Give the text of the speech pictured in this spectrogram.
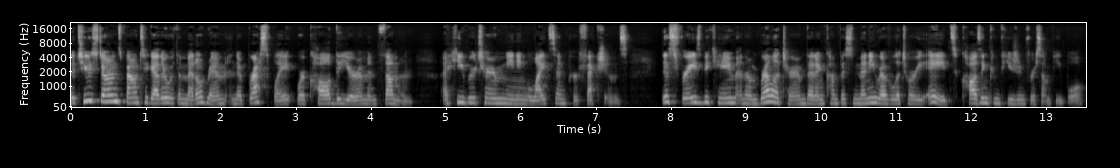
The two stones bound together with a metal rim and the breastplate were called the Urim and Thummim a Hebrew term meaning lights and perfections. This phrase became an umbrella term that encompassed many revelatory aids, causing confusion for some people.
